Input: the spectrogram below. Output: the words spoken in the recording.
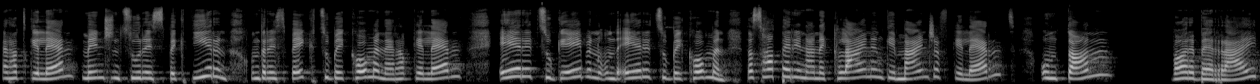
Er hat gelernt, Menschen zu respektieren und Respekt zu bekommen. Er hat gelernt, Ehre zu geben und Ehre zu zu bekommen. Das hat er in einer kleinen Gemeinschaft gelernt und dann war er bereit,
